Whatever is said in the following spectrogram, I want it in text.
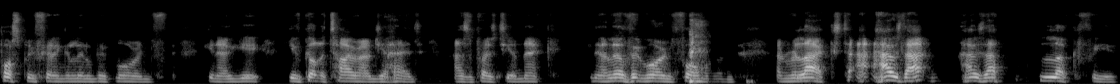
possibly feeling a little bit more in, you know, you you've got the tie around your head as opposed to your neck, you know, a little bit more informal and, and relaxed. How's that? How's that look for you?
